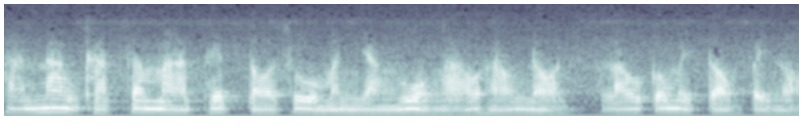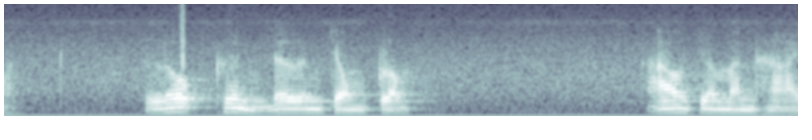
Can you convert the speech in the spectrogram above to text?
ถ้านั่งขัดสมาธิต่อสู้มันยังง่วงเหงาหานอน เราก็ไม่ต้องไปนอนลุกขึ้นเดินจงกรมเอาจะมันหาย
